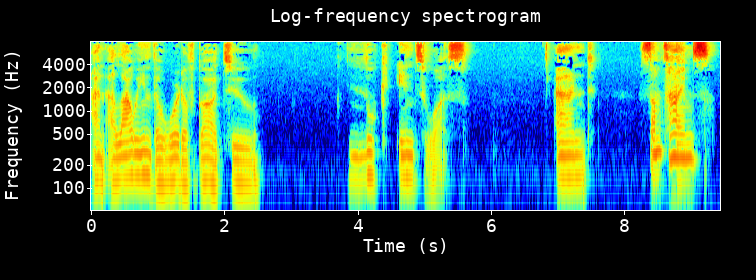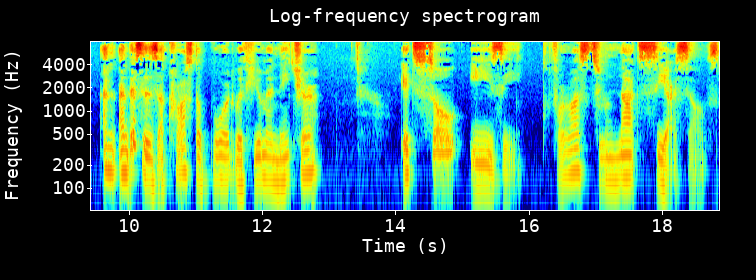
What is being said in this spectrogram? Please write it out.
and allowing the word of god to look into us. And sometimes and and this is across the board with human nature it's so easy for us to not see ourselves.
